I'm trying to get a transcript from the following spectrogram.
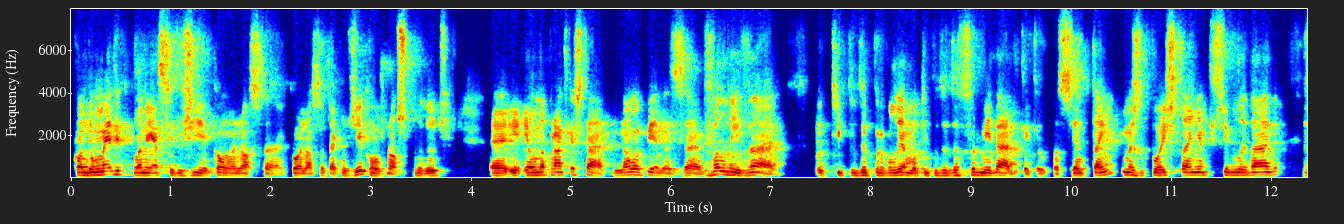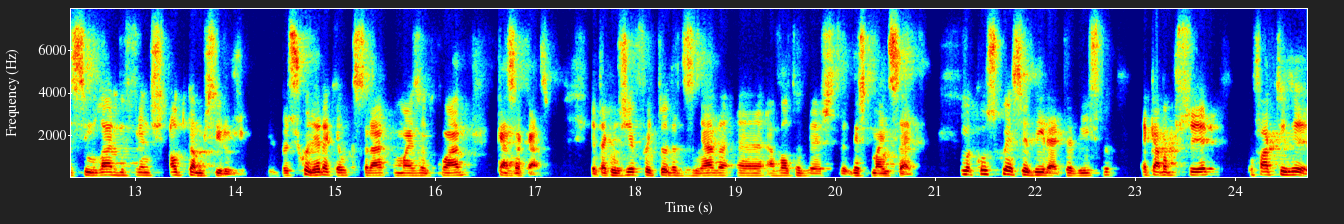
Quando um médico planeia a cirurgia com a nossa, com a nossa tecnologia, com os nossos produtos, eh, ele na prática está não apenas a validar o tipo de problema, o tipo de deformidade que aquele paciente tem, mas depois tem a possibilidade de simular diferentes outcomes cirúrgicos e depois escolher aquele que será o mais adequado caso a caso. E a tecnologia foi toda desenhada uh, à volta deste, deste mindset. Uma consequência direta disto acaba por ser o facto de,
